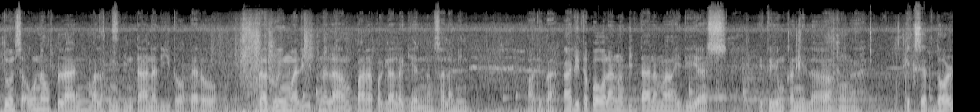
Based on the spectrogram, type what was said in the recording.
Doon sa unang plan, malaking bintana dito. Pero gagawing maliit na lang para paglalagyan ng salamin. O, diba? Ah, dito po, wala nang bintana mga hidiyas. Ito yung kanilang ah, exit door.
